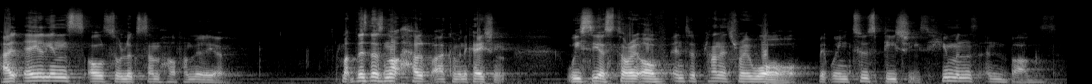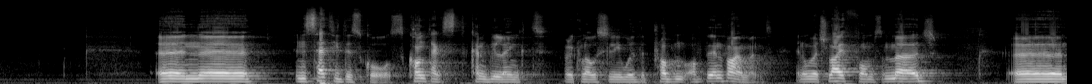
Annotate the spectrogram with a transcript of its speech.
aliens also look somehow familiar. But this does not help our communication. We see a story of interplanetary war between two species, humans and bugs. In in SETI discourse, context can be linked very closely with the problem of the environment, in which life forms emerge uh,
